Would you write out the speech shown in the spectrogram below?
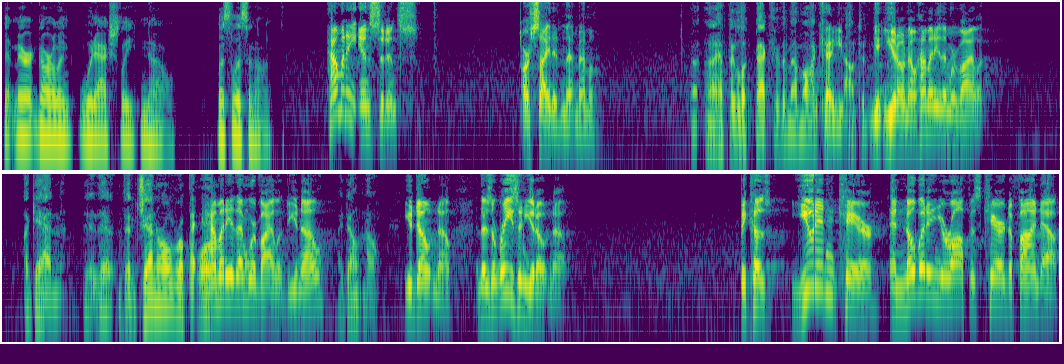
that Merrick Garland would actually know? Let's listen on. How many incidents are cited in that memo? I have to look back through the memo. I Okay. can't You, count it. you, you don't know. How many of them were violent? Again, the, the general report. How many of them were violent? Do you know? I don't know. You don't know. And there's a reason you don't know. Because you didn't care, and nobody in your office cared to find out.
